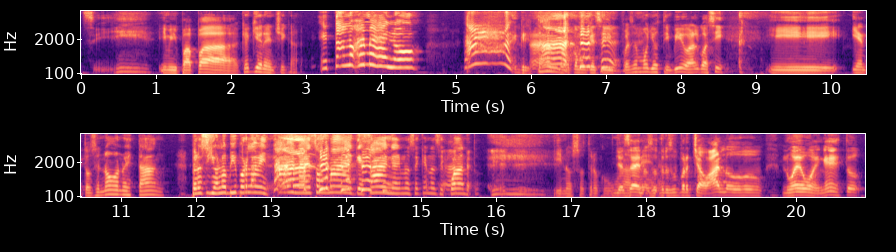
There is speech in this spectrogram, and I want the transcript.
Sí. Y mi papá, ¿qué quieren, chica? ¡Están los gemelos! ¡Ah! Gritando, como que si fuésemos Justin Bieber o algo así. Y, y entonces, no, no están. Pero si yo los vi por la ventana, esos más que salgan, no sé qué, no sé cuánto. Y nosotros con Ya una sabes, pena. nosotros súper chavalos, nuevos en esto.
